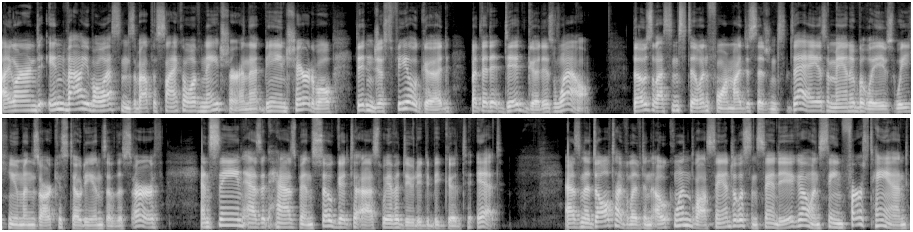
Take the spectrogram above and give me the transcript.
I learned invaluable lessons about the cycle of nature and that being charitable didn't just feel good, but that it did good as well. Those lessons still inform my decisions today as a man who believes we humans are custodians of this earth, and seeing as it has been so good to us, we have a duty to be good to it. As an adult, I've lived in Oakland, Los Angeles, and San Diego and seen firsthand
